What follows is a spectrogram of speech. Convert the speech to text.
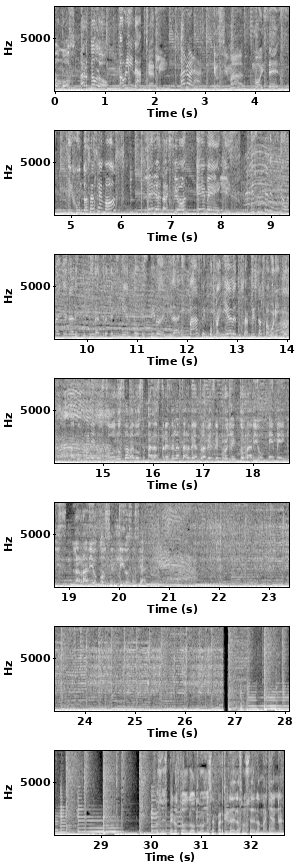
Somos Arturo, Paulina, Charlie, Bárbara, Yosimar, Moisés. y juntos hacemos Ley de Atracción MX. Disfruta de una hora llena de cultura, entretenimiento, estilo de vida y más en compañía de tus artistas favoritos. Acompáñanos todos los sábados a las 3 de la tarde a través de Proyecto Radio MX, la radio con sentido social. Todos los lunes a partir de las 11 11 de la mañana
